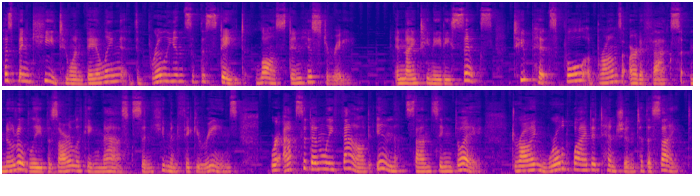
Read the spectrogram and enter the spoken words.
has been key to unveiling the brilliance of the state lost in history. In 1986, two pits full of bronze artifacts, notably bizarre looking masks and human figurines, were accidentally found in Sanxingdui, drawing worldwide attention to the site.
